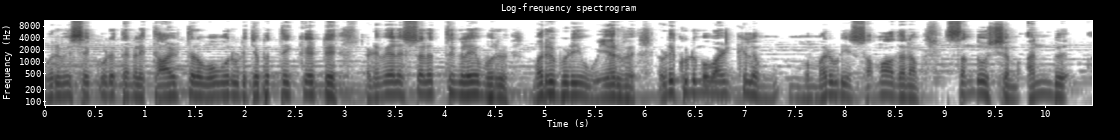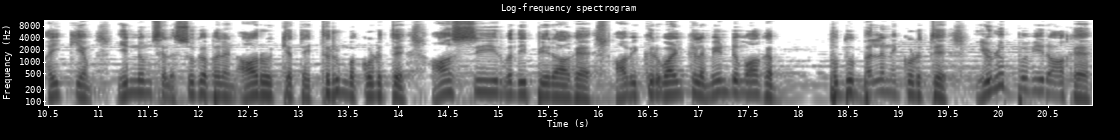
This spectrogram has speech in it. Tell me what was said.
ஒரு விசை கூட தங்களை தாழ்த்துற ஒவ்வொருடைய ஜெபத்தை கேட்டு அப்படி வேலை செலுத்துங்களே ஒரு மறுபடியும் உயர்வு. அப்படியே குடும்ப வாழ்க்கையில் மறுபடியும் சமாதானம் சந்தோஷம் அன்பு ஐக்கியம் இன்னும் சில சுகபலன் ஆரோக்கியத்தை திரும்ப கொடுத்து ஆசீர்வதிப்பீராக. ஆவிக்குரு வாழ்க்கையில் மீண்டுமாக புது பலனை கொடுத்து எழுப்புவீராக.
